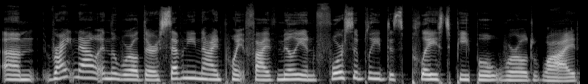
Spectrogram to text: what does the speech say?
um, right now in the world, there are 79.5 million forcibly displaced people worldwide.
